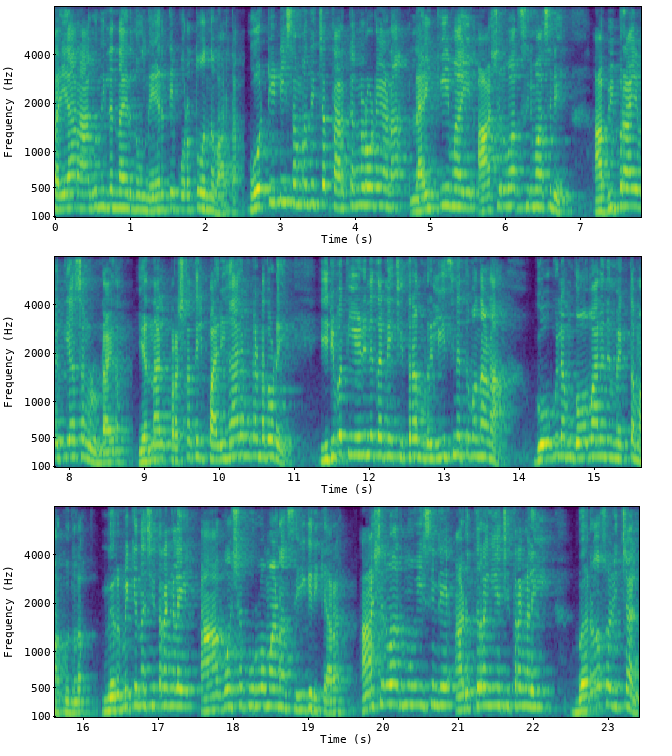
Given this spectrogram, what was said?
തയ്യാറാകുന്നില്ലെന്നായിരുന്നു നേരത്തെ പുറത്തുവന്ന വാർത്ത. ഒ സംബന്ധിച്ച തർക്കങ്ങളോടെയാണ് ലൈക്കയുമായി ആശീർവാദ് സിനിമാസിന് അഭിപ്രായ വ്യത്യാസങ്ങൾ ഉണ്ടായത് എന്നാൽ പ്രശ്നത്തിൽ പരിഹാരം കണ്ടതോടെ ഇരുപത്തിയേഴിന് തന്നെ ചിത്രം റിലീസിനെത്തുമെന്നാണ് ഗോകുലം ഗോപാലനും വ്യക്തമാക്കുന്നത്. നിർമ്മിക്കുന്ന ചിത്രങ്ങളെ ആഘോഷപൂർവമാണ് സ്വീകരിക്കാറ്. ആശീർവാദ് മൂവീസിന്റെ അടുത്തിറങ്ങിയ ചിത്രങ്ങളിൽ ബറോസ് ഒഴിച്ചാൽ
